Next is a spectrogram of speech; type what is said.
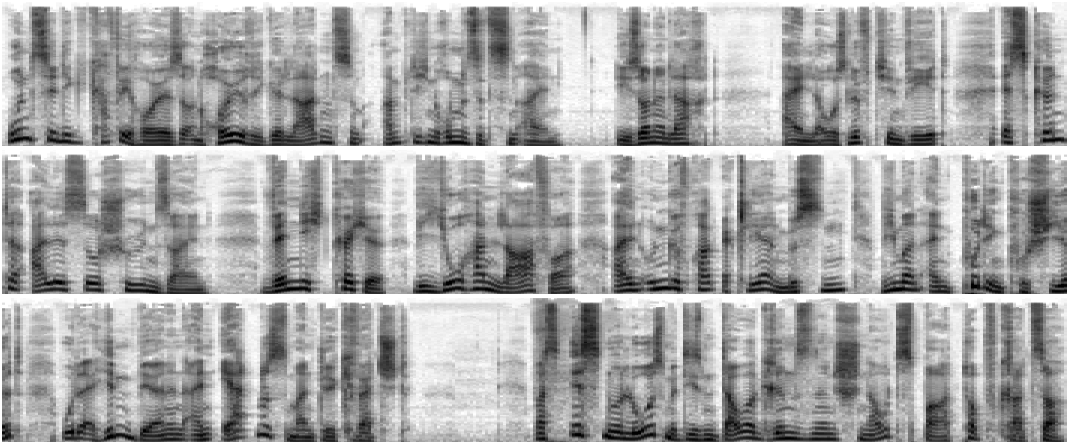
Unzählige Kaffeehäuser und Heurige laden zum amtlichen Rumsitzen ein. Die Sonne lacht, ein laues Lüftchen weht. Es könnte alles so schön sein, wenn nicht Köche wie Johann Lafer allen ungefragt erklären müssten, wie man einen Pudding puschiert oder Himbeeren in einen Erdnussmantel quetscht. Was ist nur los mit diesem dauergrinsenden Schnauzbart-Topfkratzer?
